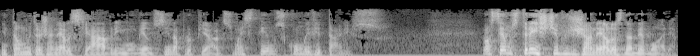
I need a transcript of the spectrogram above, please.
Então, muitas janelas se abrem em momentos inapropriados, mas temos como evitar isso. Nós temos três tipos de janelas na memória.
